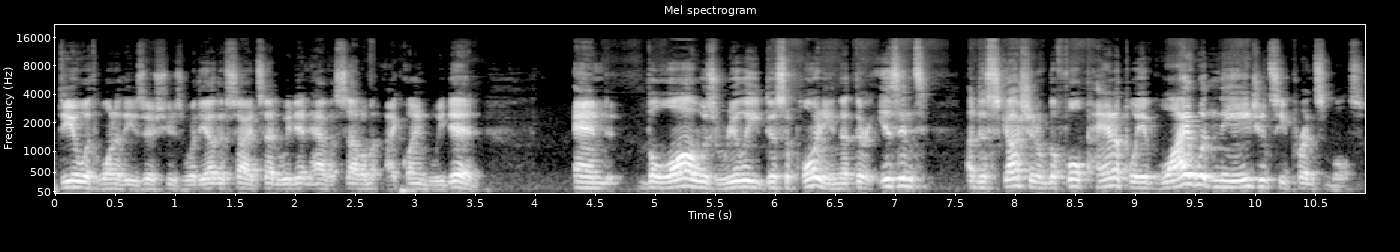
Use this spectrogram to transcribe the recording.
deal with one of these issues where the other side said we didn't have a settlement. I claimed we did. And the law was really disappointing that there isn't a discussion of the full panoply of why wouldn't the agency principles,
